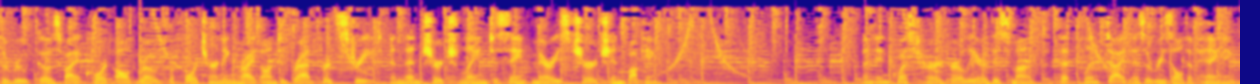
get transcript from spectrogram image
The route goes via Courtauld Road before turning right onto Bradford Street and then Church Lane to St. Mary's Church in Bocking. An inquest heard earlier this month that Flint died as a result of hanging.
